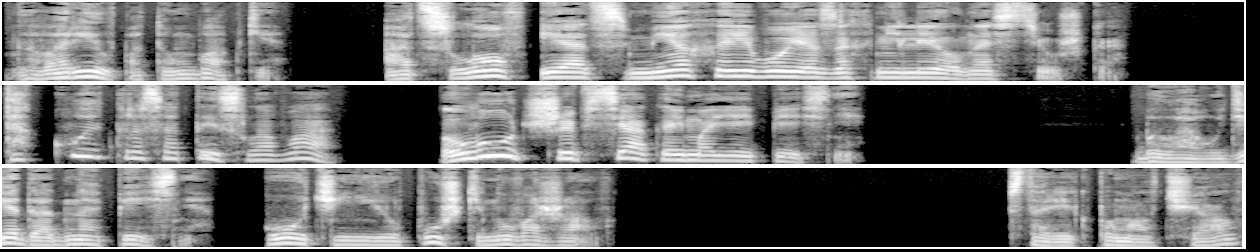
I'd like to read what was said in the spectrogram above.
Говорил потом бабке. От слов и от смеха его я захмелел, Настюшка. Такой красоты слова, лучше всякой моей песни. Была у деда одна песня, очень ее Пушкин уважал. Старик помолчал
